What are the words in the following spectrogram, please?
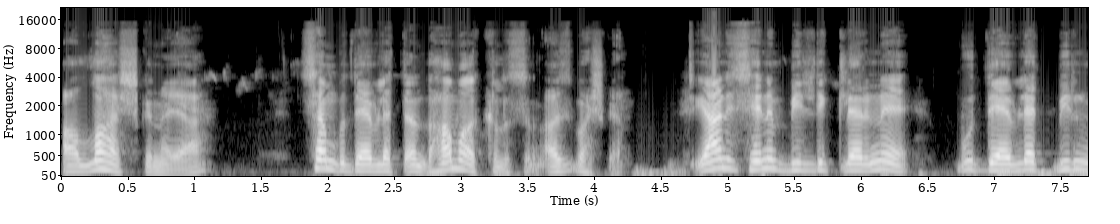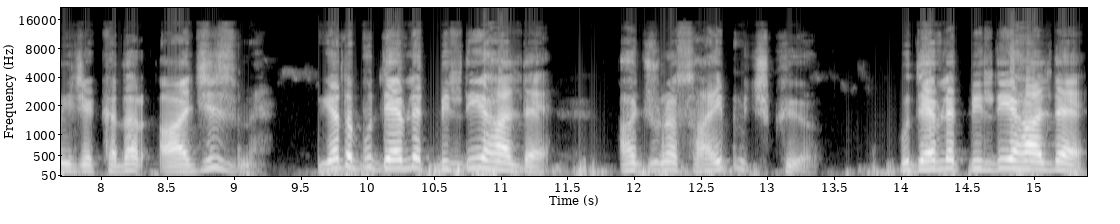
Allah aşkına ya. Sen bu devletten daha mı akıllısın Aziz Başkan? Yani senin bildiklerini bu devlet bilmeyecek kadar aciz mi? Ya da bu devlet bildiği halde Acun'a sahip mi çıkıyor? Bu devlet bildiği halde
